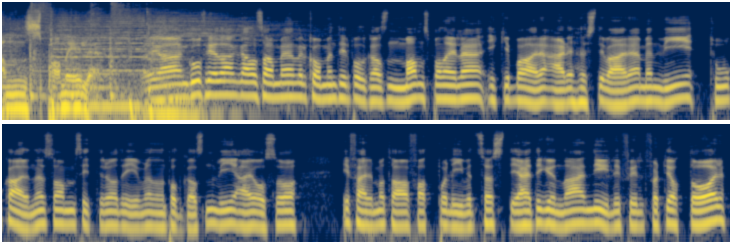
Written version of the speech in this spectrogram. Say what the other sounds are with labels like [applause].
Mannspanelet. God fredag, alle sammen. Velkommen til podkasten Mannspanelet. Ikke bare er det høst i været, men vi to karene som sitter og driver med denne podkasten, vi er jo også i ferd med å ta fatt på livets høst. Jeg heter Gunnar, nylig fylt 48 år.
